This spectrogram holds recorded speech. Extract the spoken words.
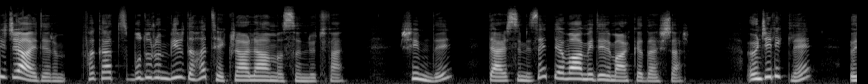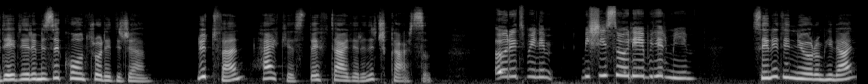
Rica ederim. Fakat bu durum bir daha tekrarlanmasın lütfen. Şimdi dersimize devam edelim arkadaşlar. Öncelikle ödevlerimizi kontrol edeceğim. Lütfen herkes defterlerini çıkarsın. Öğretmenim bir şey söyleyebilir miyim? Seni dinliyorum Hilal.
